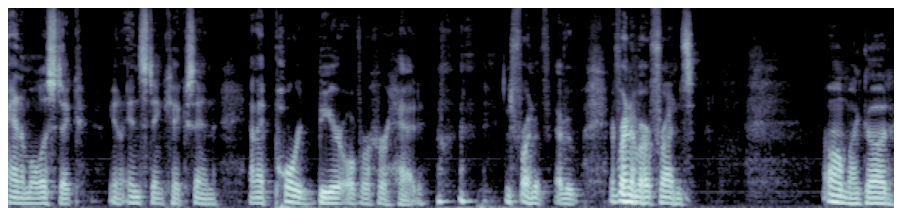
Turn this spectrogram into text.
Animalistic, you know, instinct kicks in. And I poured beer over her head in front of every, in front of our friends. Oh my God.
